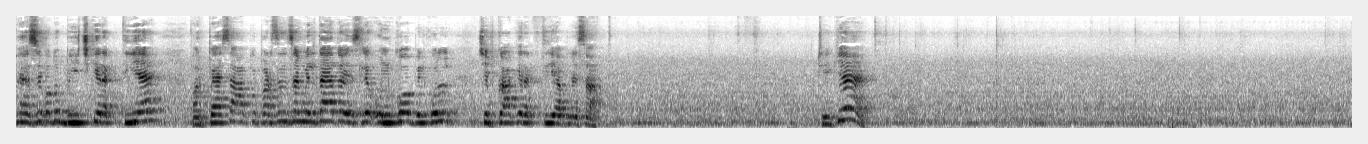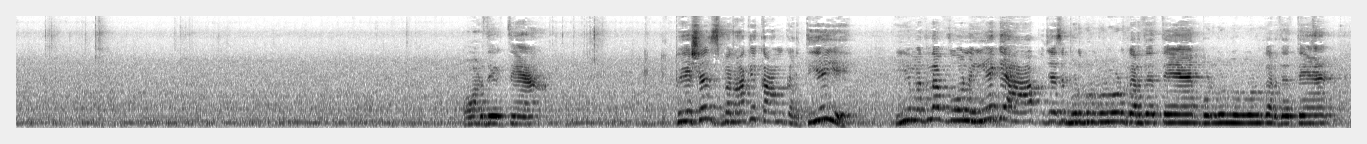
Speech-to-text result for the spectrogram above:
पैसे को तो बीच के रखती है और पैसा आपके पर्सन से मिलता है तो इसलिए उनको बिल्कुल चिपका के रखती है अपने साथ। ठीक है? और देखते हैं। पेशेंस बना के काम करती है ये। ये मतलब वो नहीं है कि आप जैसे बुड़बुड़ बुड़बुड़ कर देते हैं बुड़बुड़ बुड़बुड़ कर देते हैं।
